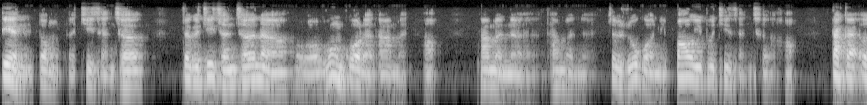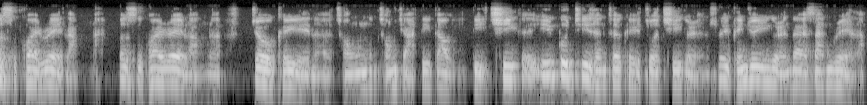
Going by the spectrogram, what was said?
电动的计程车。这个计程车呢，我问过了他们哈，他们呢，他们呢，就如果你包一部计程车哈，大概二十块瑞郎啊，二十块瑞郎呢，就可以呢从从甲地到乙地，七个一部计程车可以坐七个人，所以平均一个人大概三瑞郎。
